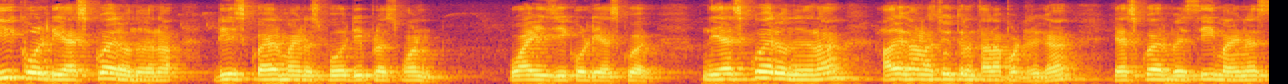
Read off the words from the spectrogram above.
ஈக்குவல் டி எஸ் ஸ்கொயர் வந்ததுன்னா D square minus four D plus one Y is equal D S square இந்த எஸ் ஸ்கொயர் வந்ததுன்னா அதுக்கான சூத்திரம் தரப்பட்டிருக்கேன். S square by C minus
